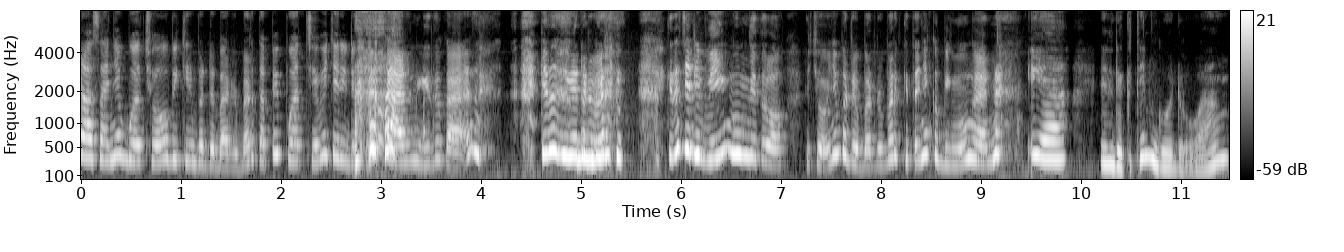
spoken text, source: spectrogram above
rasanya buat cowok bikin berdebar-debar, tapi buat cewek jadi deg-degan gitu kan. kita juga dengerin Kita jadi bingung gitu loh. Di cowoknya berdebar-debar, kitanya kebingungan. iya ini deketin gue doang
